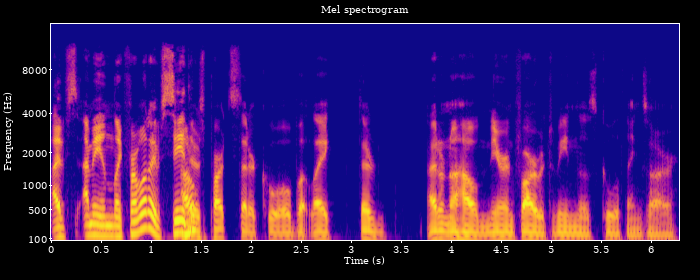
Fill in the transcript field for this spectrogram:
I've, I mean, like from what I've seen, there's parts that are cool, but like they're, I don't know how near and far between those cool things are.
